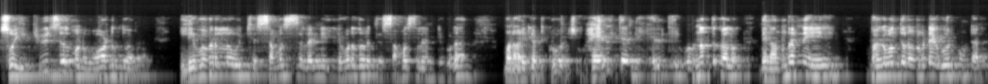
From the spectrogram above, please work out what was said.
సో ఈ క్యూర్ సెల్ మనం వాడడం ద్వారా లివర్లో వచ్చే సమస్యలన్నీ లివర్ ద్వారా వచ్చే సమస్యలన్నీ కూడా మనం అరికట్టుకోవచ్చు. హెల్త్ అండి హెల్త్. ఉన్నంతకాలం నేను అందరినీ భగవంతుడు ఒకటే కోరుకుంటాను.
